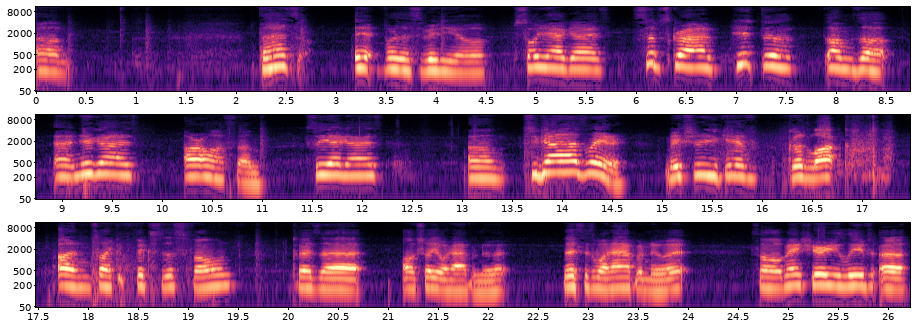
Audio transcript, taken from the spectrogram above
um. That's it for this video. So yeah, guys, subscribe, hit the thumbs up, and you guys are awesome. So yeah, guys, um, see you guys later. Make sure you give good luck on so I can fix this phone, cause uh, I'll show you what happened to it. This is what happened to it. So make sure you leave a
